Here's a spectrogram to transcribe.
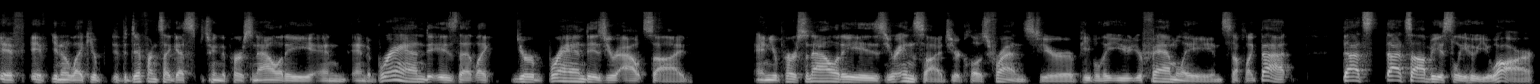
if if you know like your the difference i guess between the personality and and a brand is that like your brand is your outside and your personality is your inside to your close friends to your people that you your family and stuff like that. That's that's obviously who you are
